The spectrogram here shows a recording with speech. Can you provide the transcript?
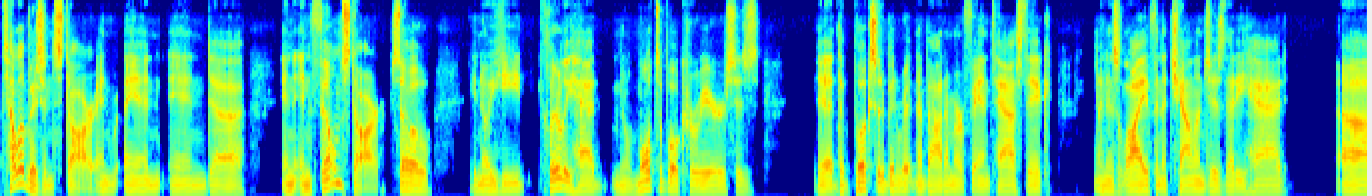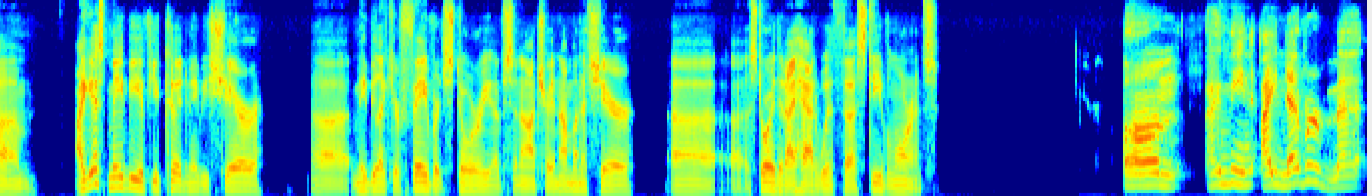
television star and and and uh, and and film star. So you know, he clearly had you know multiple careers. His uh, the books that have been written about him are fantastic, and his life and the challenges that he had. Um, I guess maybe if you could maybe share uh, maybe like your favorite story of Sinatra, and I'm going to share uh, a story that I had with uh, Steve Lawrence. Um, I mean, I never met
